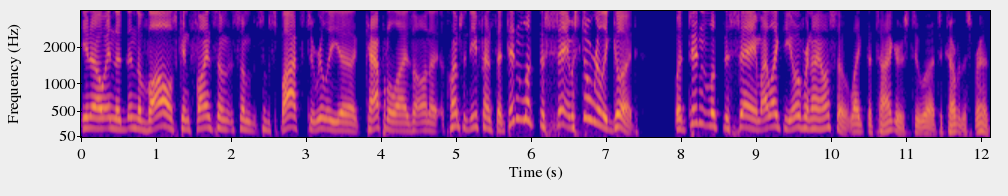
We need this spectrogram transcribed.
you know, in the in the Vols can find some some some spots to really uh, capitalize on a Clemson defense that didn't look the same. It was still really good but didn't look the same. I like the over, and I also like the Tigers to uh, to cover the spread.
